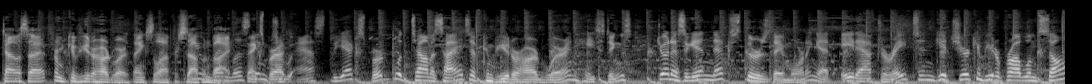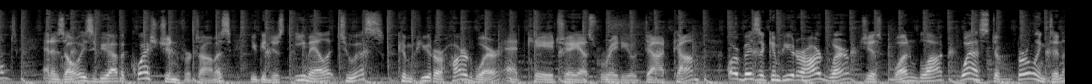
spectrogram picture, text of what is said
Thomas Hyatt from Computer Hardware. Thanks a lot for stopping You've by. been listening Thanks, Brad. to Ask the Expert with Thomas Hyatt of Computer Hardware in Hastings. Join us again next Thursday morning at 8 after 8 and get your computer problem solved. And as always, if you have a question for Thomas, you can just email it to us, computerhardware at khasradio.com, or visit Computer Hardware just one block west of Burlington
